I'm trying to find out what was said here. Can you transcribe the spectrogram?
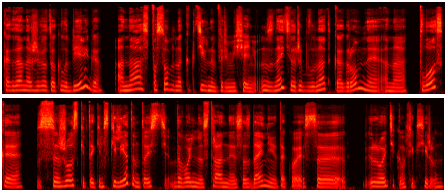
когда она живет около берега, она способна к активным перемещениям. Ну, знаете, рыба-луна такая огромная, она плоская, с жестким таким скелетом, то есть довольно странное создание такое, с ротиком фиксированным.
